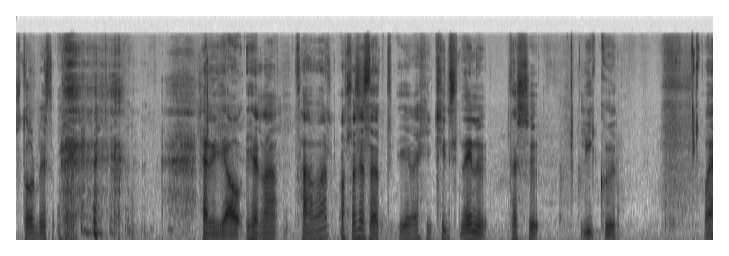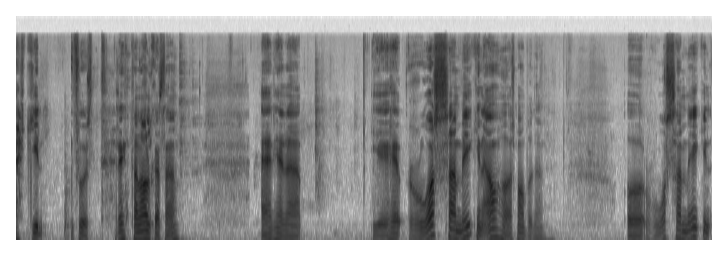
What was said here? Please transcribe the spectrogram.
stórbist. Herri, já, hérna, það var alltaf sérstaklega, ég hef ekki kynst neinu þessu líku og ekki, þú veist, reynda nálgast það en hérna ég hef rosa mikinn áhuga á smábötum og rosa mikinn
